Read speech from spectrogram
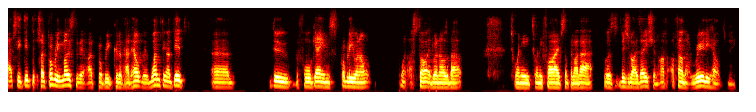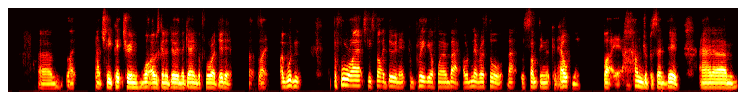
actually did, so probably most of it I probably could have had help with. One thing I did um, do before games, probably when I when I started when I was about 20, 25, something like that, was visualization. I, I found that really helped me. Um, like actually picturing what I was going to do in the game before I did it. Like I wouldn't before I actually started doing it completely off my own back. I would never have thought that was something that could help me, but it hundred percent did. And um,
